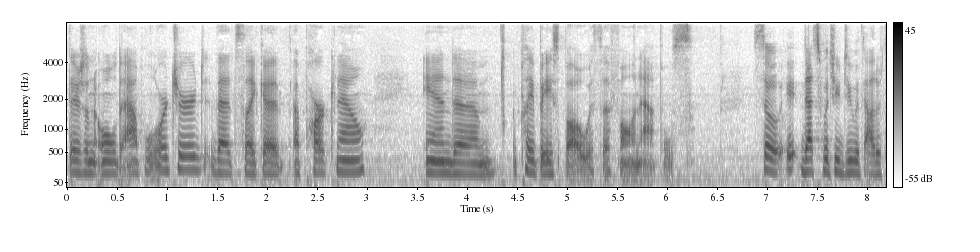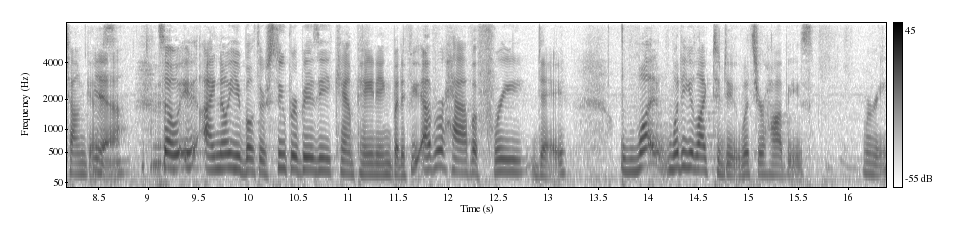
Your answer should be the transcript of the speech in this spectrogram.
there's an old apple orchard that's like a, a park now, and um, play baseball with the fallen apples. So it, that's what you do with out of town guests? Yeah. So it, I know you both are super busy campaigning, but if you ever have a free day, what, what do you like to do? What's your hobbies, Marie?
